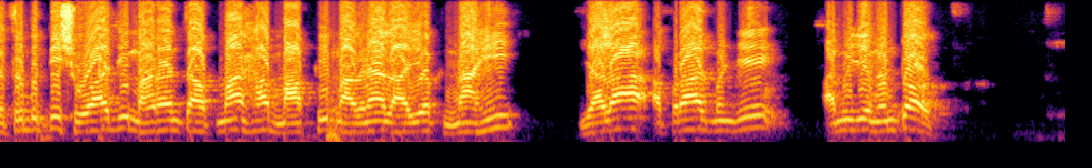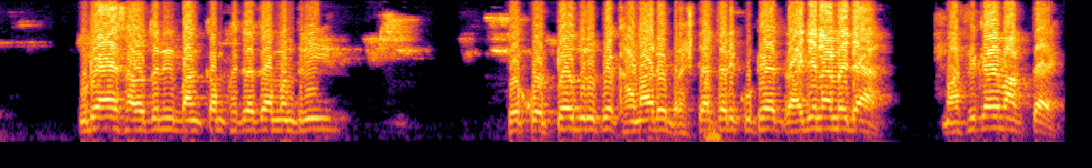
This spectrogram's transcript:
छत्रपती शिवाजी महाराजांचा अपमान हा माफी मागण्यालायक नाही. याला अपराध म्हणजे आम्ही जे म्हणतो आहोत. कुठे आहे सार्वजनिक बांधकाम खात्याचा मंत्री? हे कोट्यवधी रुपये खाणारे भ्रष्टाचारी कुठे आहेत? राजीनामे द्या. माफी काय मागताय?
